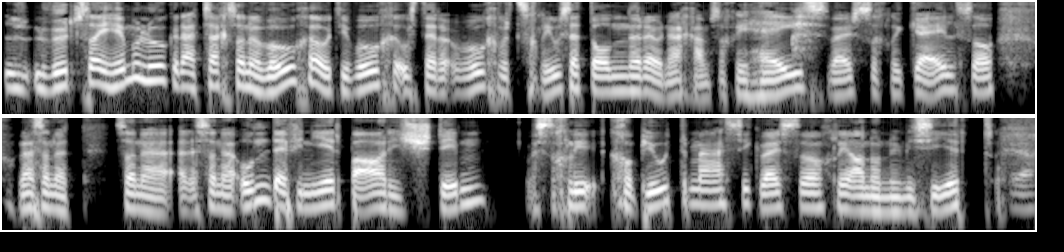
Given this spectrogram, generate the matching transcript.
würdest du so in den Himmel schauen, dann hat so eine Wolke, und die Wolke, aus der Wolke wird es ein bisschen rausdonnern, und dann kommt es so ein bisschen heiß, weißt so ein bisschen geil, so. Und dann so eine, so eine, so eine undefinierbare Stimme, was so ein bisschen computermässig, weißt so ein bisschen anonymisiert. Ja.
